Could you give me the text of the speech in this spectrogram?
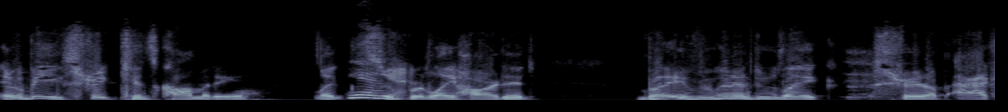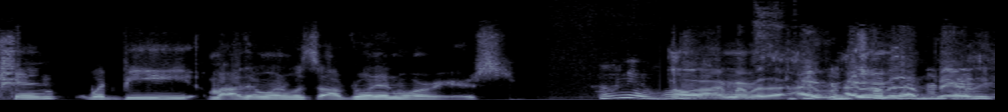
It would be straight kids comedy, like Yeah. super lighthearted. But if we're gonna do like straight up action, would be my other one was uh, Ronin Warriors. Oh, I remember that. I, I remember that remember. barely.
